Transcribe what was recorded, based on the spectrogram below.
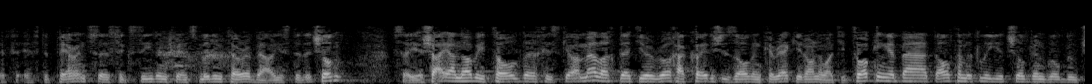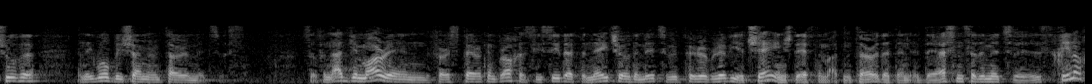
If, if the parents uh, succeed in transmitting Torah values to the children. So Yeshaya Navi told uh, Chizkiah Melech that your Ruach HaKodesh is all incorrect. You don't know what you're talking about. Ultimately, your children will do tshuva and they will be Shemer Torah mitzvahs. So from that Gemara in the first parak in Brachas, you see that the nature of the mitzvah Pirivrivya changed after Matan Torah, that the, the, essence of the mitzvah is chinuch.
